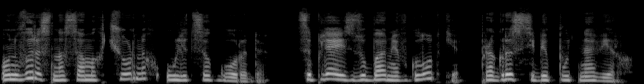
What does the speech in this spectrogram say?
Он вырос на самых черных улицах города. Цепляясь зубами в глотке, прогрыз себе путь наверх.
